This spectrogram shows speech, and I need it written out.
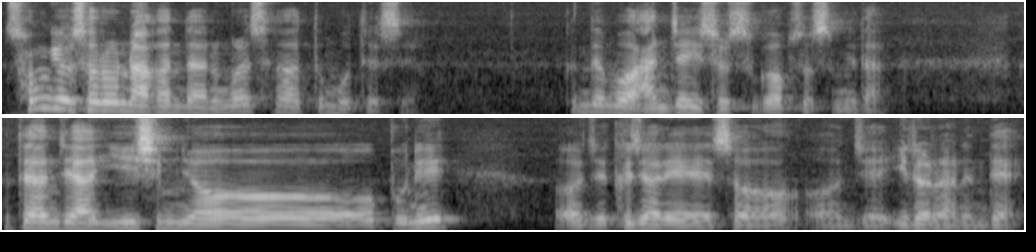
선교사로 나간다는 걸 생각도 못했어요. 근데 뭐 앉아 있을 수가 없었습니다. 그때 한 20여 분이 어 이제 그 자리에서 어 이제 일어나는데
